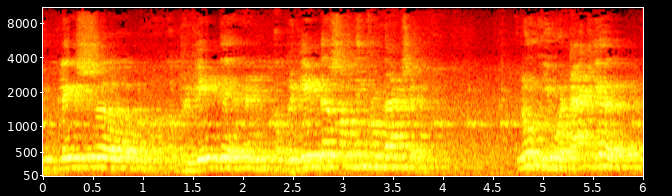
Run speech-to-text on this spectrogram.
you place uh, a brigade there, and a brigade does something from that side. Know, you attack here,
